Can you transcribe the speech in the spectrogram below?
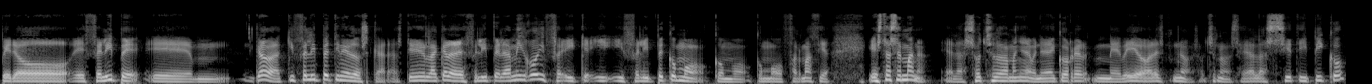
Pero eh, Felipe, eh, claro, aquí Felipe tiene dos caras. Tiene la cara de Felipe el amigo y, Fe- y Felipe como, como, como farmacia. Esta semana, a las 8 de la mañana venía de correr, me veo, a las- no, a las 8 no, sea a las 7 y pico,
